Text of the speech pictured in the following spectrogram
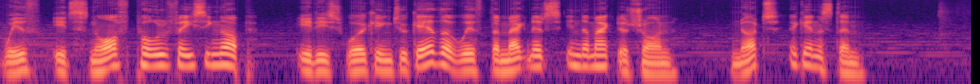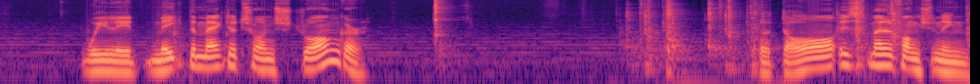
With its north pole facing up, it is working together with the magnets in the magnetron, not against them. Will it make the magnetron stronger? The door is malfunctioning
